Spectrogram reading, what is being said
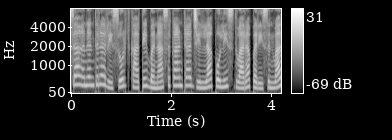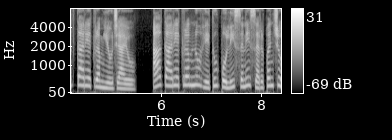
ડીસા અનંતરા રિસોર્ટ ખાતે બનાસકાંઠા જિલ્લા પોલીસ દ્વારા પરિસંવાદ કાર્યક્રમ યોજાયો. આ કાર્યક્રમનો હેતુ પોલીસ અને સરપંચો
